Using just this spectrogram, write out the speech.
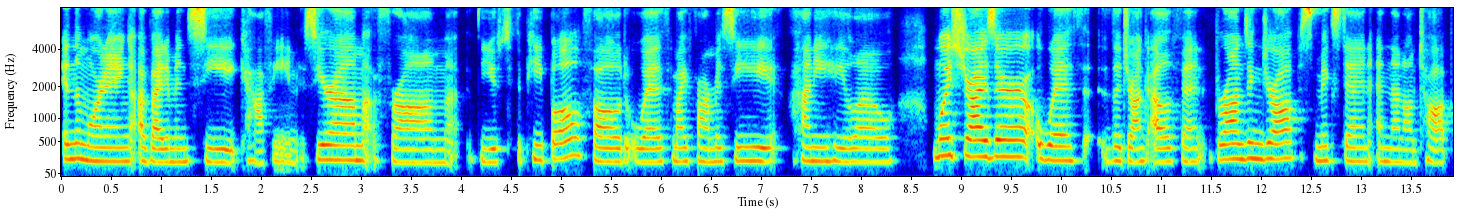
in the morning a vitamin C caffeine serum from the Youth to the People, followed with my Farmacy Honey Halo moisturizer with the Drunk Elephant bronzing drops mixed in. And then on top,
